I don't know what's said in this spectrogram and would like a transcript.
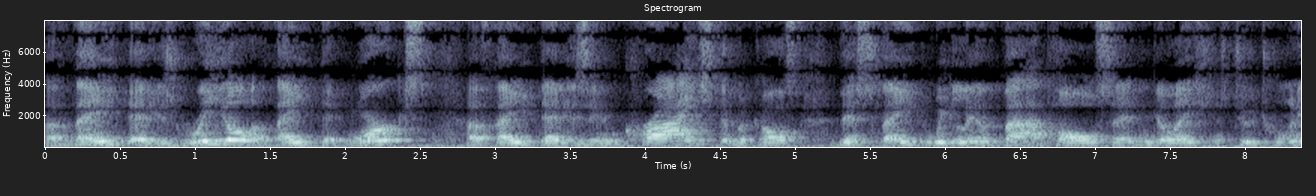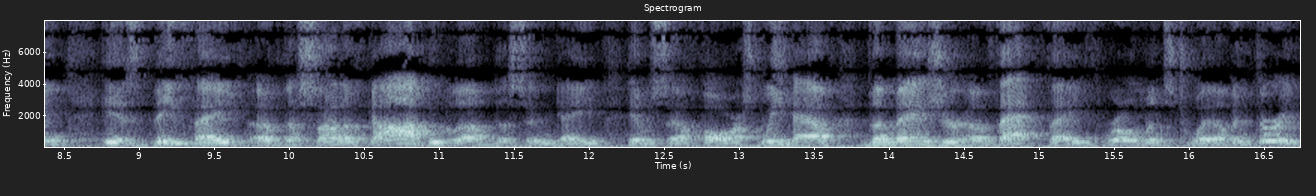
A faith that is real, a faith that works, a faith that is in Christ, because this faith we live by, Paul said in Galatians 2.20, is the faith of the Son of God who loved us and gave himself for us. We have the measure of that faith, Romans 12 and 3.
